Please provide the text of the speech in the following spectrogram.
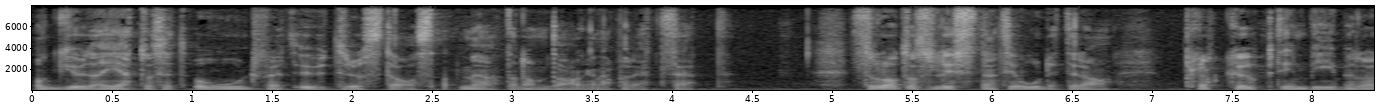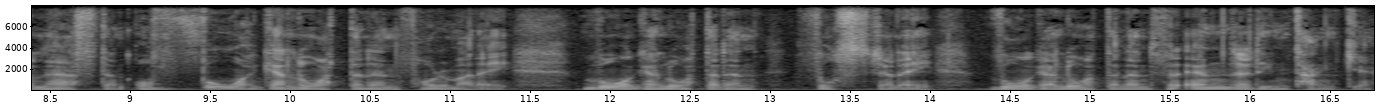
Och Gud har gett oss ett ord för att utrusta oss att möta de dagarna på rätt sätt. Så låt oss lyssna till ordet idag. Plocka upp din bibel och läs den. Och våga låta den forma dig. Våga låta den fostra dig. Våga låta den förändra din tanke.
